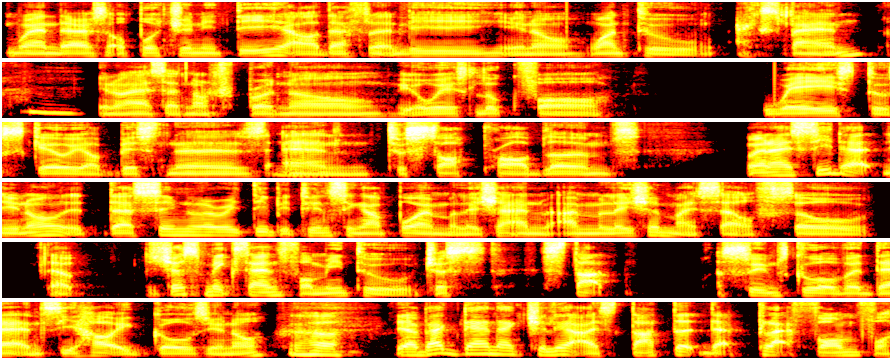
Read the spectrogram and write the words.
when there's opportunity, I'll definitely, you know, want to expand. Hmm. You know, as an entrepreneur, we always look for ways to scale your business hmm. and to solve problems. When I see that, you know, it, there's similarity between Singapore and Malaysia, and I'm Malaysian myself, so that it just makes sense for me to just start a swim school over there and see how it goes. You know, uh-huh. yeah, back then actually I started that platform for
